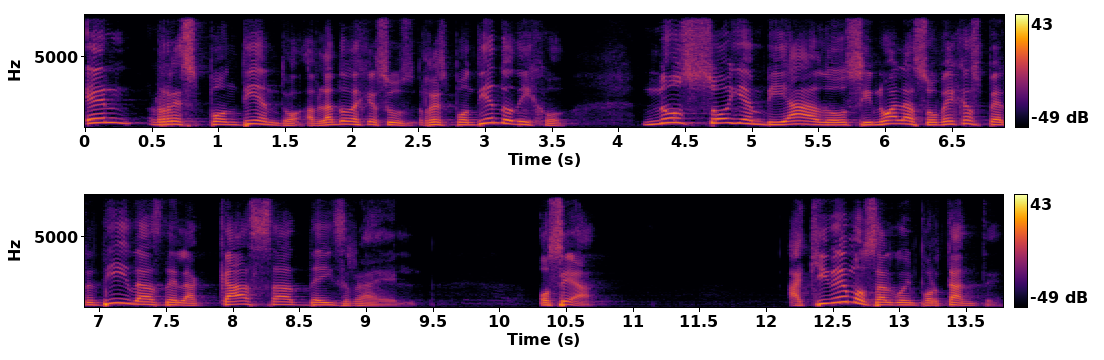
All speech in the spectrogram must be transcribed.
él respondiendo, hablando de Jesús, respondiendo dijo, no soy enviado sino a las ovejas perdidas de la casa de Israel. O sea, aquí vemos algo importante.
